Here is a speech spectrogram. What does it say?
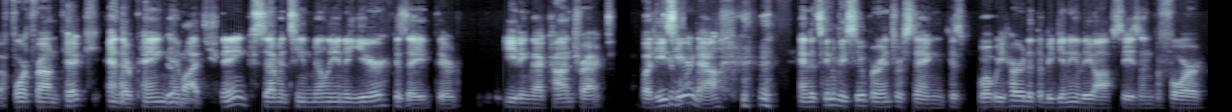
a fourth round pick, and they're paying Too him much. I think seventeen million a year because they they're eating that contract. But he's here now, and it's going to be super interesting because what we heard at the beginning of the offseason before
